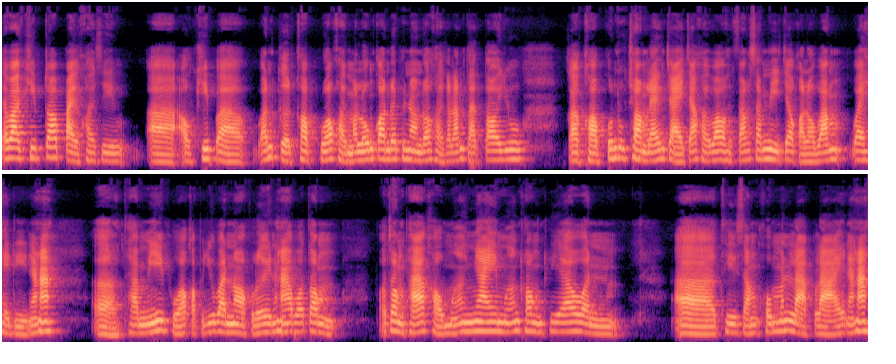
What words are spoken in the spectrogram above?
แต่ว่าคลิปต่อไปคอยสิอ่าเอาคลิปอ่าวันเกิดครอบครัวข่อยมาลงก่อนด้วยพี่น้องด้อข่อยกำลังตัดต่ออยู่ก็ขอบคุณทุกช่องแรงใจจ้าข่อยว่าให้ฟังซ้ำนี้เจ้าก็ระวังไว้ให้ดีนะฮะเอ่อถ้ามีผัวกับไปอยู่บ้านนอกเลยนะฮะเพราะต้องเพราะต้องพาเขาเมืองใหญ่เมืองท่องเที่ยวอันอ่าที่สังคมมันหลากหลายนะฮะ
